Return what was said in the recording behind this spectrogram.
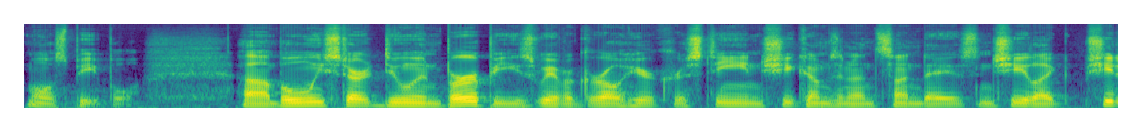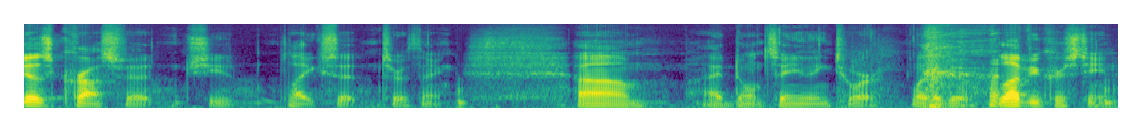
most people. Uh, but when we start doing burpees, we have a girl here, Christine. She comes in on Sundays and she like she does CrossFit. She likes it. It's her thing. Um, I don't say anything to her. Let her do. it. Love you, Christine.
